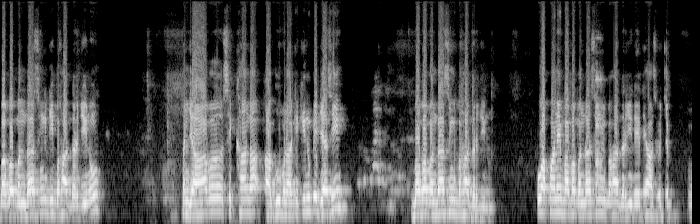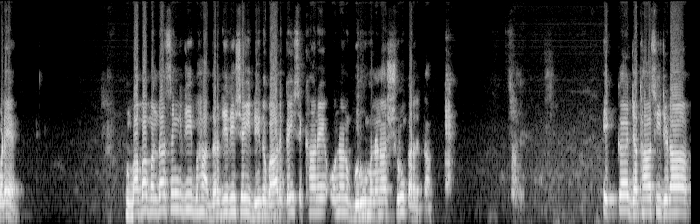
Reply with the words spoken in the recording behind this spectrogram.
ਬਾਬਾ ਬੰਦਾ ਸਿੰਘ ਜੀ ਬਹਾਦਰ ਜੀ ਨੂੰ ਪੰਜਾਬ ਸਿੱਖਾਂ ਦਾ ਆਗੂ ਬਣਾ ਕੇ ਕਿਹਨੂੰ ਭੇਜਿਆ ਸੀ? ਬਾਬਾ ਬੰਦਾ ਸਿੰਘ ਬਹਾਦਰ ਜੀ ਨੂੰ। ਉਹ ਆਪਾਂ ਨੇ ਬਾਬਾ ਬੰਦਾ ਸਿੰਘ ਬਹਾਦਰ ਜੀ ਦੇ ਇਤਿਹਾਸ ਵਿੱਚ ਪੜ੍ਹਿਆ ਬਾਬਾ ਬੰਦਾ ਸਿੰਘ ਜੀ ਬਹਾਦਰ ਜੀ ਦੀ ਸ਼ਹੀਦੀ ਤੋਂ ਬਾਅਦ ਕਈ ਸਿੱਖਾਂ ਨੇ ਉਹਨਾਂ ਨੂੰ ਗੁਰੂ ਮੰਨਣਾ ਸ਼ੁਰੂ ਕਰ ਦਿੱਤਾ। ਇੱਕ ਜਥਾ ਸੀ ਜਿਹੜਾ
